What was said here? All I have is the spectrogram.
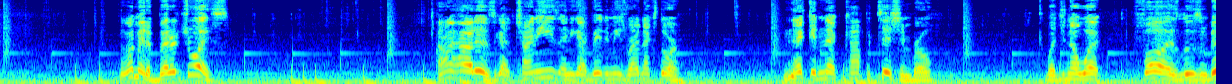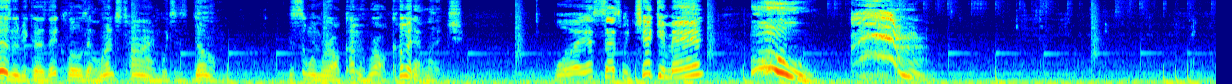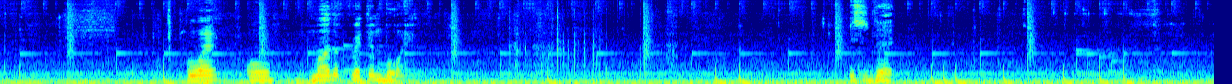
I made a better choice. I don't know how it is. You got Chinese and you got Vietnamese right next door. Neck and neck competition, bro. But you know what? Pho is losing business because they close at lunchtime, which is dumb. This is when we're all coming. We're all coming at lunch. Boy, that's sesame chicken, man. Ooh. Boy, oh mother freaking boy. This is good.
